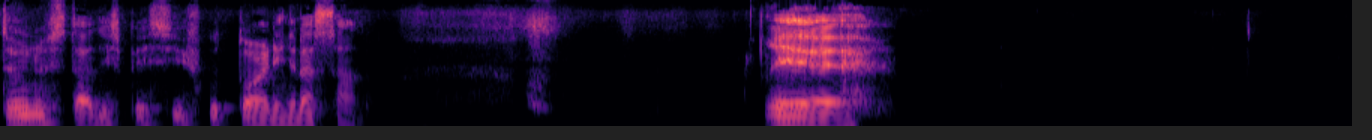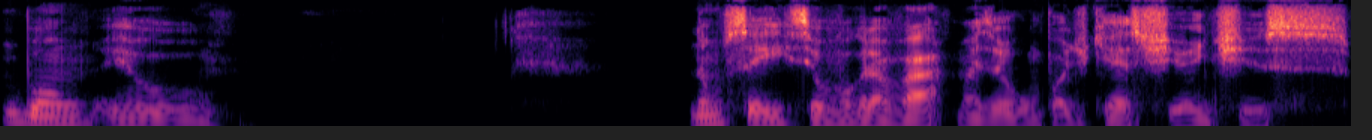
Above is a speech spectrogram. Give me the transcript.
tão no estado específico torna engraçado. É. Bom, eu. Não sei se eu vou gravar mais algum podcast antes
